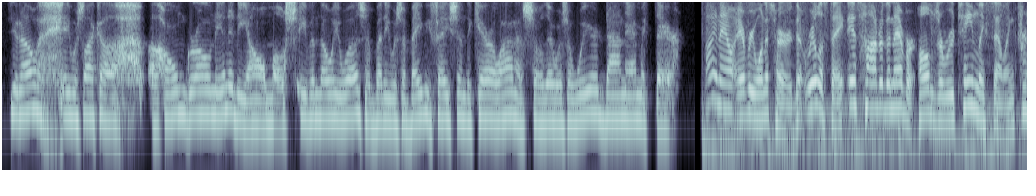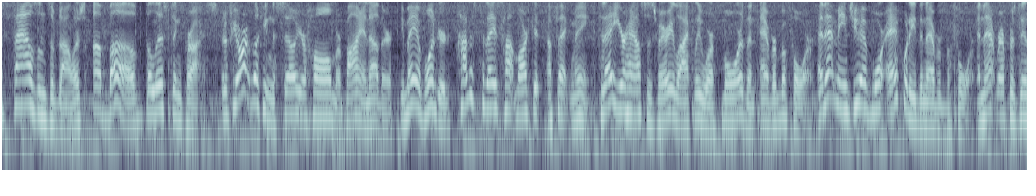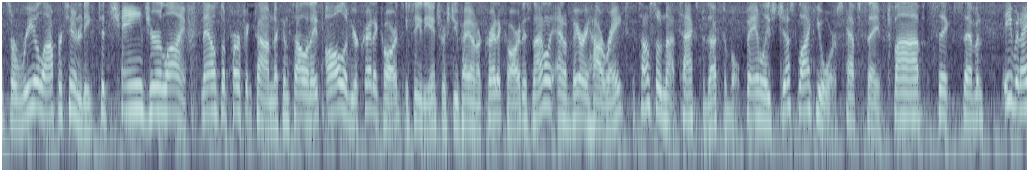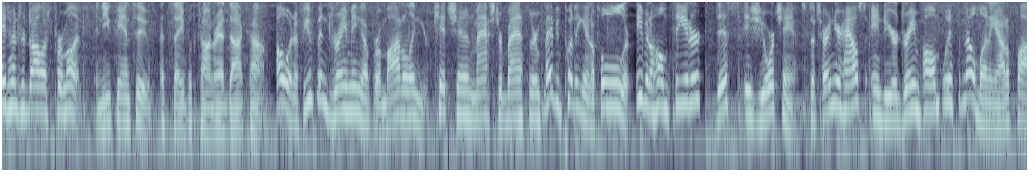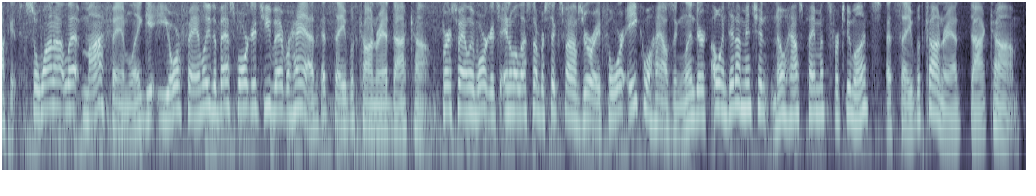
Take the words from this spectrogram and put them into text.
you know, he was like a, a homegrown entity almost, even though he wasn't, but he was a baby face in the Carolinas. So there was a weird dynamic there. By now, everyone has heard that real estate is hotter than ever. Homes are routinely selling for thousands of dollars above the listing price. But if you aren't looking to sell your home or buy another, you may have wondered how does today's hot market affect me? Today, your house is very likely worth more than ever before. And that means you have more equity than ever before. And that represents a real opportunity to change your life. Now's the perfect time to consolidate all of your credit cards. You see, the interest you pay on a credit card is not only at a very high rate, it's also not tax deductible. Families just like yours have saved five, six, seven, even $800 per month. And you can too at savewithconrad.com. Oh, and if you've been dreaming of remodeling your kitchen, master bathroom, maybe putting in a pool or even a home theater, this is your chance to turn your house into your dream home with no money out of pocket. So why not let my family get your family the best mortgage you've ever had at savewithconrad.com. First Family Mortgage, NMLS number 65084, equal housing lender. Oh, and did I mention no house payments for two months? At savewithconrad.com.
